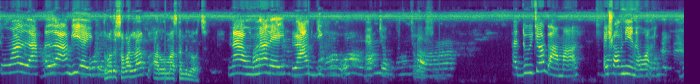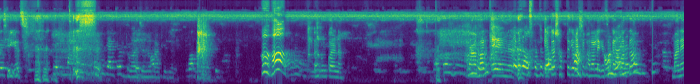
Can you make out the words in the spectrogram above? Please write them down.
তোমার লাগিয়ে তোমাদের সবার লাভ আর ওর মাঝখান দিল আছে না উনার এই এক চোখ। আর দুই চোখ আমার। এই সব নিয়ে নেব আমি। ঠিক আছে। তোমার জন্য পাঠিয়ে দেবো। হো হো। এরকম করে না, আমার এটা সব থেকে বেশি ভালো লেগেছে কেন মানে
